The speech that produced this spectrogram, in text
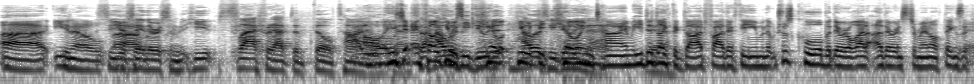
uh, you know, So you're uh, saying there was some he Slash would have to fill time. Oh, he's, So I felt like he would was he kill, he would be he killing time. He did Yeah. like the Godfather theme, which was cool, but there were a lot of other instrumental things that,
